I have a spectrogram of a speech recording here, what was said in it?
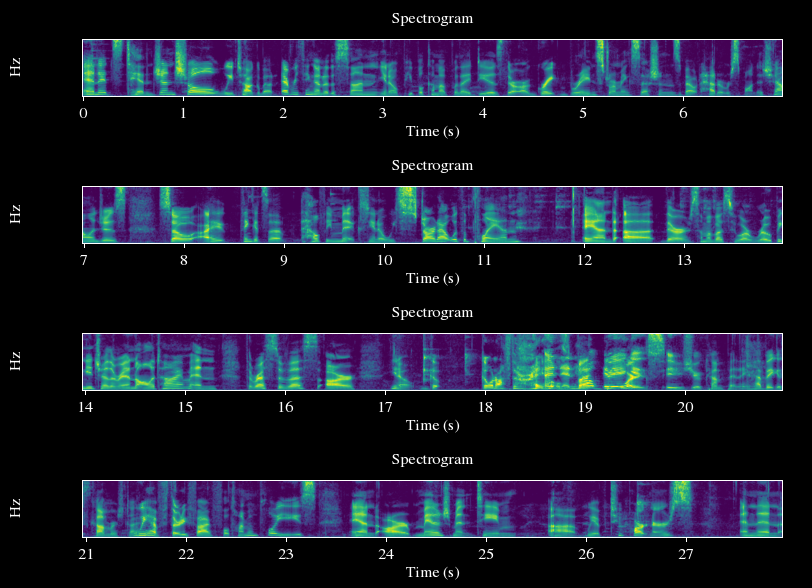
and it's tangential. We talk about everything under the sun. You know, people come up with ideas. There are great brainstorming sessions about how to respond to challenges. So I think it's a healthy mix. You know, we start out with a plan. And uh, there are some of us who are roping each other in all the time, and the rest of us are, you know, go, going off the rails. And, and but how big is, is, your company? How big is Commerce Title? We have 35 full-time employees, and our management team. Uh, we have two partners and then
